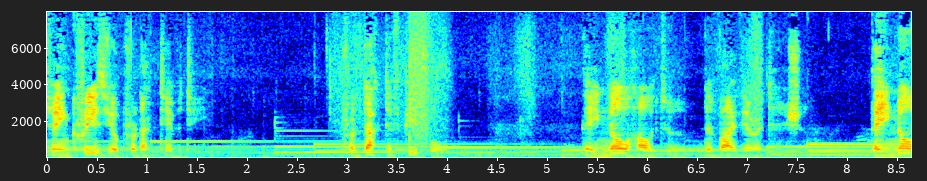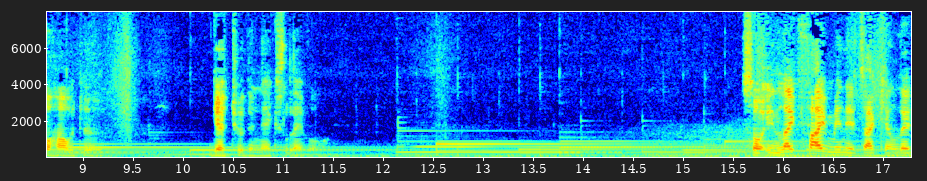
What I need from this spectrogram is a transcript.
To increase your productivity. Productive people they know how to divide their attention. They know how to get to the next level. So in like five minutes, I can let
